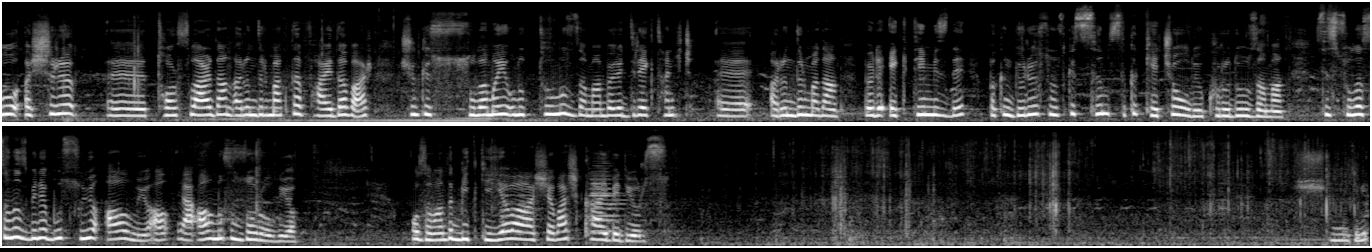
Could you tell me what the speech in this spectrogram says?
bu aşırı e, torflardan arındırmakta fayda var. Çünkü sulamayı unuttuğumuz zaman böyle direkt hani hiç e, arındırmadan böyle ektiğimizde bakın görüyorsunuz ki sımsıkı keçe oluyor kuruduğu zaman. Siz sulasanız bile bu suyu almıyor. Al, yani alması zor oluyor. O zaman da bitkiyi yavaş yavaş kaybediyoruz. Şöyle bir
